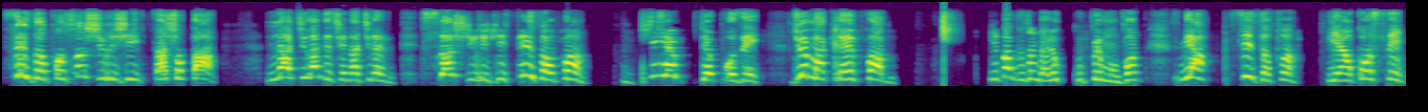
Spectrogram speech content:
Ces enfants sans chirurgie, ça choque pas. Naturel de chez naturel. Sans chirurgie, six enfants bien déposés. Dieu m'a créé femme. Il n'y a pas besoin d'aller couper mon ventre. Il y a six enfants. Il y a encore cinq.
